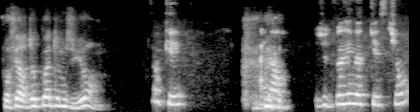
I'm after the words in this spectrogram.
faut faire deux poids, deux mesures. Ok. Alors, je vais te poser une autre question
